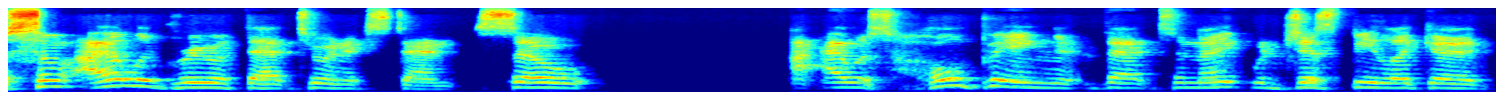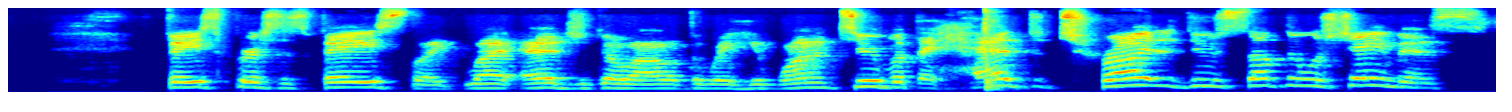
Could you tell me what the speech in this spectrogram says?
So I'll agree with that to an extent. So I, I was hoping that tonight would just be like a face versus face, like let Edge go out the way he wanted to, but they had to try to do something with Sheamus.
